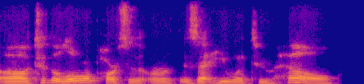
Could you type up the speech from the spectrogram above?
uh, to the lower parts of the earth is that he went to hell,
